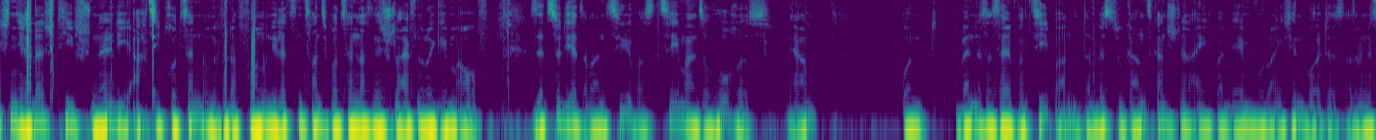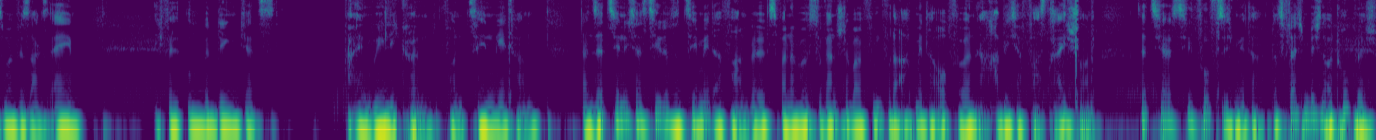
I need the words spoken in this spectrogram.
Erreichen die relativ schnell die 80 Prozent ungefähr davon und die letzten 20 Prozent lassen sich schleifen oder geben auf. Setzt du dir jetzt aber ein Ziel, was zehnmal so hoch ist, ja, und wendest dasselbe Prinzip an, dann bist du ganz, ganz schnell eigentlich bei dem, wo du eigentlich hin wolltest. Also wenn du zum Beispiel sagst, ey, ich will unbedingt jetzt ein Wheelie können von 10 Metern, dann setz dir nicht das Ziel, dass du 10 Meter fahren willst, weil dann wirst du ganz schnell bei 5 oder 8 Meter aufhören. Ja, habe ich ja fast, reicht schon. Setz dir als Ziel 50 Meter. Das ist vielleicht ein bisschen utopisch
